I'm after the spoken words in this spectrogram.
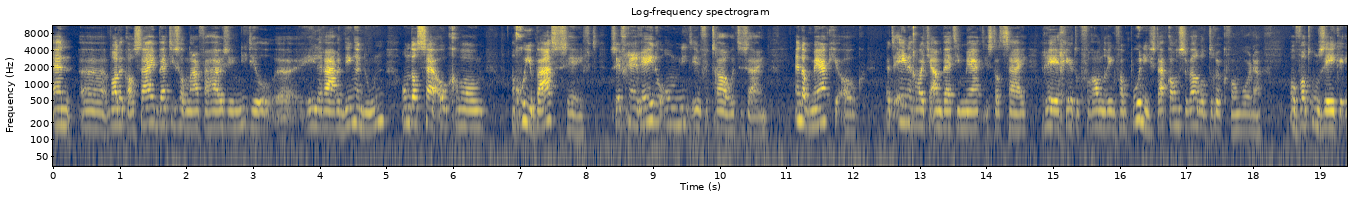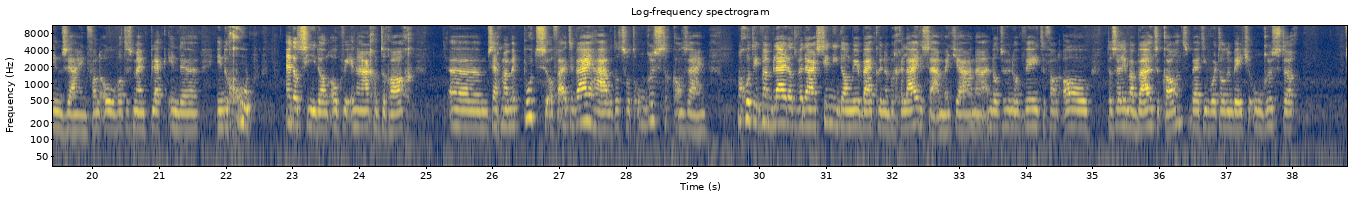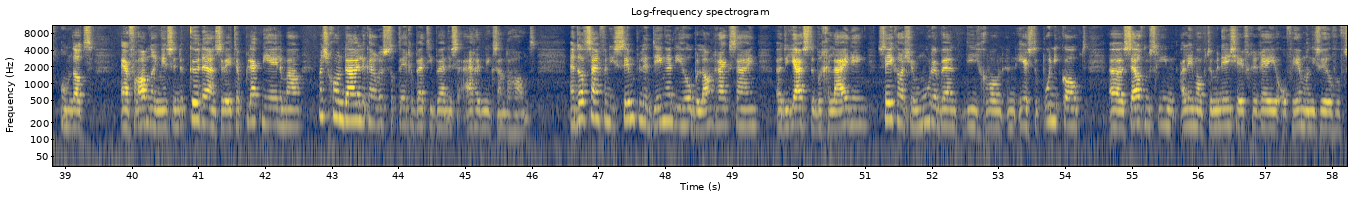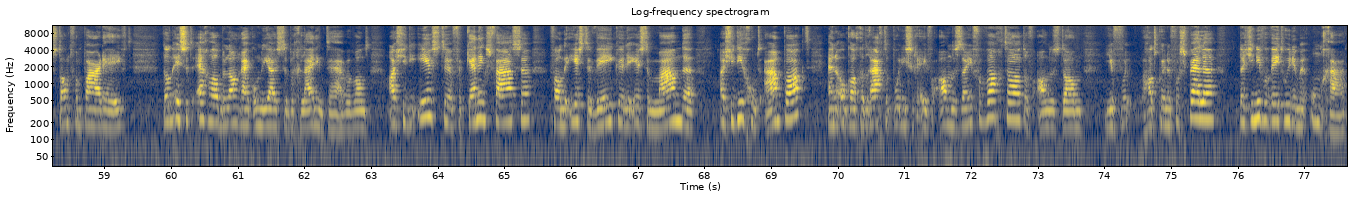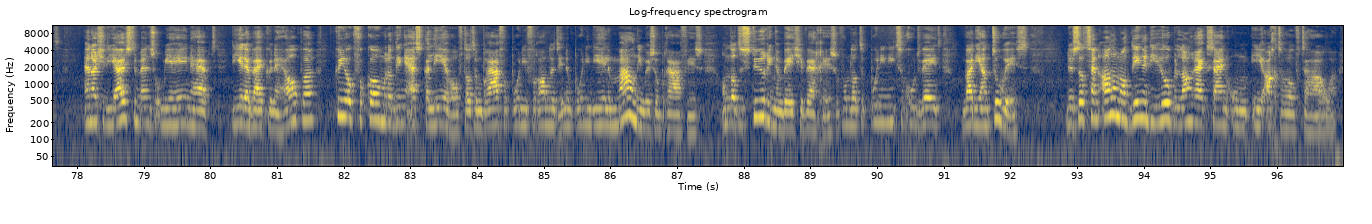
En uh, wat ik al zei, Betty zal na verhuizing niet heel uh, hele rare dingen doen, omdat zij ook gewoon een goede basis heeft. Ze heeft geen reden om niet in vertrouwen te zijn. En dat merk je ook. Het enige wat je aan Betty merkt is dat zij reageert op verandering van ponies. Daar kan ze wel wat druk van worden. Of wat onzeker in zijn. Van oh, wat is mijn plek in de, in de groep? En dat zie je dan ook weer in haar gedrag. Um, zeg maar met poetsen of uit de wei halen. Dat ze wat onrustig kan zijn. Maar goed, ik ben blij dat we daar Cindy dan weer bij kunnen begeleiden samen met Jana. En dat hun ook weten van, oh, dat is alleen maar buitenkant. Betty wordt dan een beetje onrustig. Omdat er verandering is in de kudde en ze weet haar plek niet helemaal. Maar als je gewoon duidelijk en rustig tegen Betty bent, is er eigenlijk niks aan de hand. En dat zijn van die simpele dingen die heel belangrijk zijn. Uh, de juiste begeleiding. Zeker als je een moeder bent die gewoon een eerste pony koopt. Uh, zelf misschien alleen maar op de manege heeft gereden of helemaal niet zo heel veel verstand van paarden heeft. Dan is het echt wel belangrijk om de juiste begeleiding te hebben. Want als je die eerste verkenningsfase van de eerste weken, de eerste maanden, als je die goed aanpakt. En ook al gedraagt de pony zich even anders dan je verwacht had. Of anders dan je had kunnen voorspellen dat je in ieder geval weet hoe je ermee omgaat. En als je de juiste mensen om je heen hebt die je daarbij kunnen helpen, kun je ook voorkomen dat dingen escaleren. Of dat een brave pony verandert in een pony die helemaal niet meer zo braaf is. Omdat de sturing een beetje weg is. Of omdat de pony niet zo goed weet waar die aan toe is. Dus dat zijn allemaal dingen die heel belangrijk zijn om in je achterhoofd te houden.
